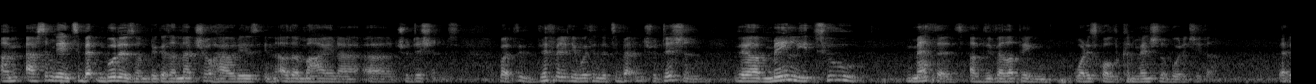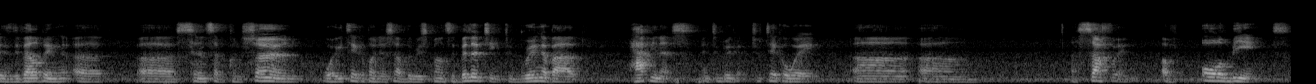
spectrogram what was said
I'm assimilating Tibetan Buddhism because I'm not sure how it is in other Mahayana uh, traditions. But definitely within the Tibetan tradition, there are mainly two methods of developing what is called conventional bodhicitta. That is developing a, a sense of concern where you take upon yourself the responsibility to bring about happiness and to, bring, to take away uh, um, suffering of all beings,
